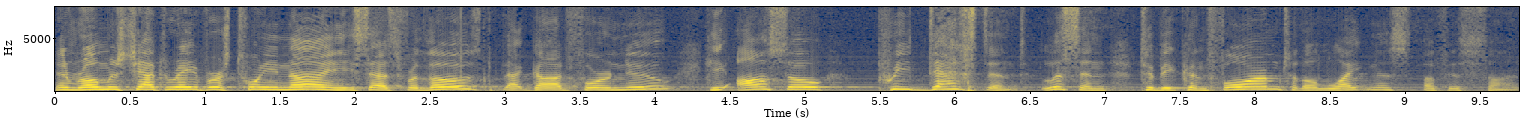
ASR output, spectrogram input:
In Romans chapter 8, verse 29, he says, For those that God foreknew, he also predestined, listen, to be conformed to the likeness of his Son.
